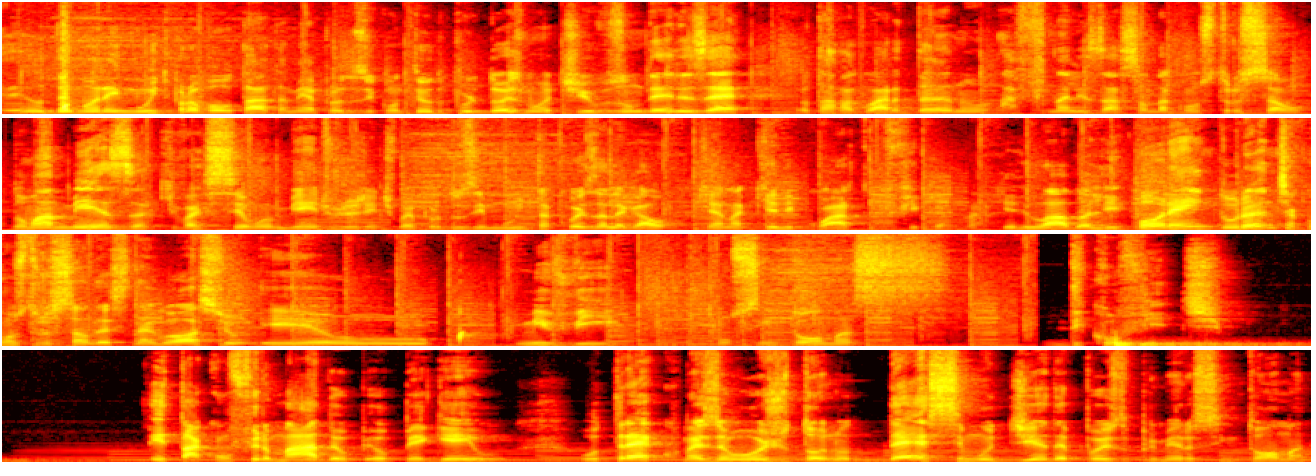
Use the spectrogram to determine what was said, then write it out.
Eu demorei muito pra voltar também a produzir conteúdo por dois motivos. Um deles é, eu tava aguardando a finalização da construção de uma mesa que vai ser um ambiente onde a gente vai produzir muita coisa legal, que é naquele quarto que fica naquele lado ali. Porém, durante a construção desse negócio, eu me vi com sintomas de Covid. E tá confirmado, eu, eu peguei o, o treco, mas eu hoje tô no décimo dia depois do primeiro sintoma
